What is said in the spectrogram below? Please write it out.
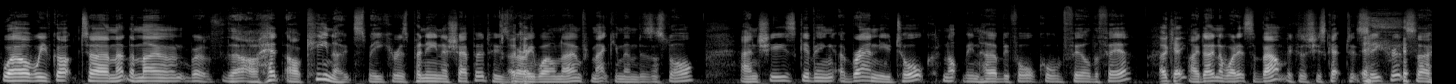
Well, we've got um, at the moment the, our head, our keynote speaker is Penina Shepherd, who's Okay. very well known from Acumen Business Law, and she's giving a brand new talk, not been heard before, called "Feel the Fear." Okay. I don't know what it's about because she's kept it secret, so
